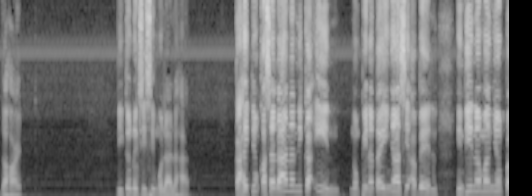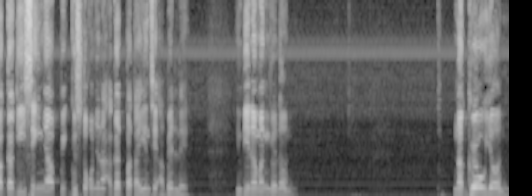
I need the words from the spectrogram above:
the heart. Dito nagsisimula lahat. Kahit yung kasalanan ni Cain, nung pinatay niya si Abel, hindi naman yun pagkagising niya, gusto ko niya na agad patayin si Abel eh. Hindi naman ganun. Nag-grow yon.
